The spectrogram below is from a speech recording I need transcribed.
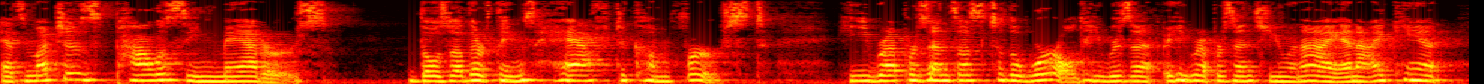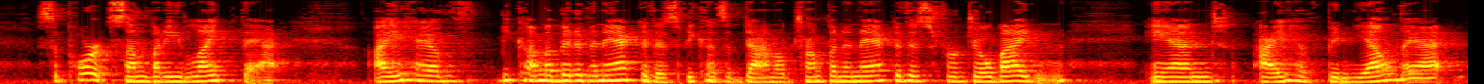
as much as policy matters, those other things have to come first. He represents us to the world. He, he represents you and I, and I can't support somebody like that. I have become a bit of an activist because of Donald Trump and an activist for Joe Biden. And I have been yelled at.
